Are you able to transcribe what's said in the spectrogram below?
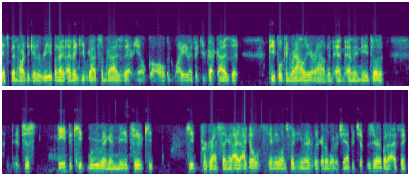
it's been hard to get a read. But I, I think you've got some guys there, you know, Gauld and White. I think you've got guys that people can rally around, and and, and they need to just need to keep moving and need to keep keep progressing. And I, I don't think anyone's thinking they're they're going to win a championship this year, but I think.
